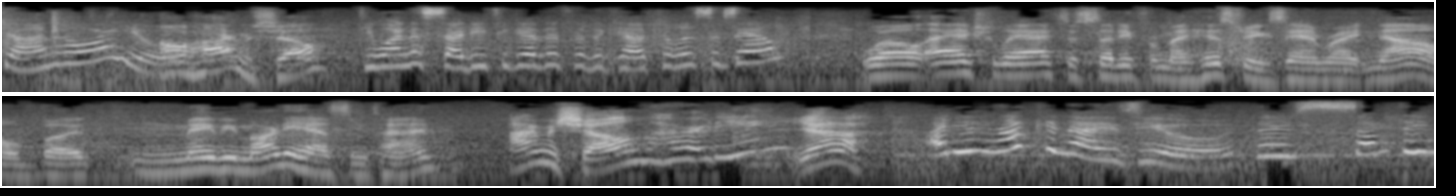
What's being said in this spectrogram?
John. How are you? Oh, hi, Michelle. Do you want to study together for the calculus exam? Well, I actually, I have to study for my history exam right now, but maybe Marty has some time. Hi, Michelle. Marty? Yeah. I didn't recognize you. There's something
